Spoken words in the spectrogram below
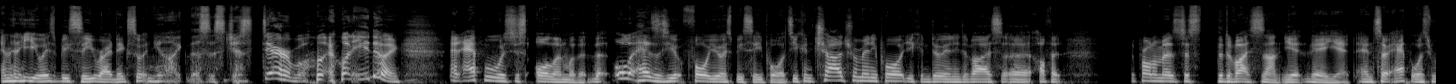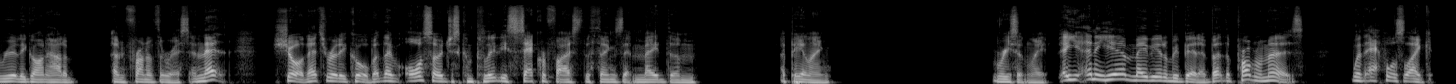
and then a USB C right next to it, and you're like, this is just terrible. what are you doing? And Apple was just all in with it. All it has is four USB C ports. You can charge from any port. You can do any device uh, off it. The problem is just the devices aren't yet there yet, and so Apple has really gone out of, in front of the rest, and that Sure, that's really cool. But they've also just completely sacrificed the things that made them appealing recently. In a year, maybe it'll be better. But the problem is, with Apple's like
